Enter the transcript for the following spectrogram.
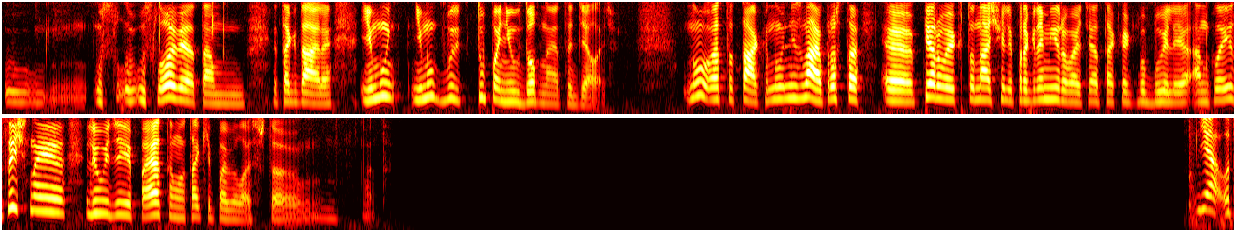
условия там и так далее, ему, ему будет тупо неудобно это делать. Ну, это так, ну, не знаю, просто э, первые, кто начали программировать, это как бы были англоязычные люди, поэтому так и повелось, что Я вот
